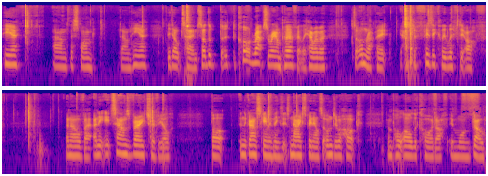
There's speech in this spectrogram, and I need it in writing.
here, and this one down here, they don't turn. So the, the, the cord wraps around perfectly, however, to unwrap it, you have to physically lift it off and over. And it, it sounds very trivial, but in the grand scheme of things, it's nice being able to undo a hook and pull all the cord off in one go.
